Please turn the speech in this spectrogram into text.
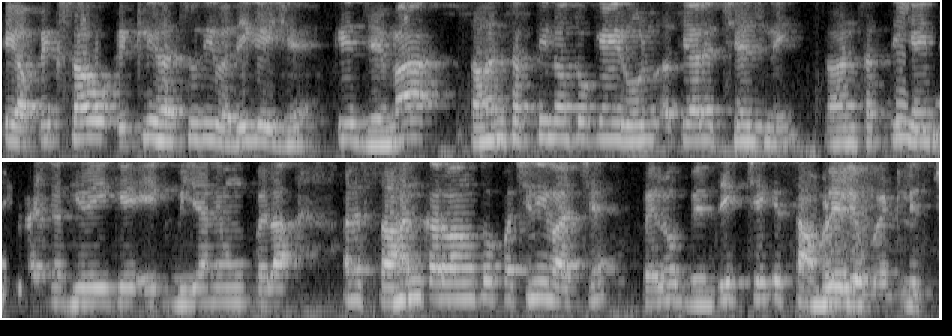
એ અપેક્ષાઓ એટલી હદ સુધી વધી ગઈ છે કે જેમાં સહન શક્તિનો તો ક્યાંય રોલ અત્યારે છે જ નહીં. સહન શક્તિ ક્યાંય દેખાઈ જ નથી રહી કે એકબીજાને હું પહેલા અને સહન કરવાનું તો પછીની વાત છે. પેલો બેઝિક છે કે સાંભળી લેવું એટલીસ્ટ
